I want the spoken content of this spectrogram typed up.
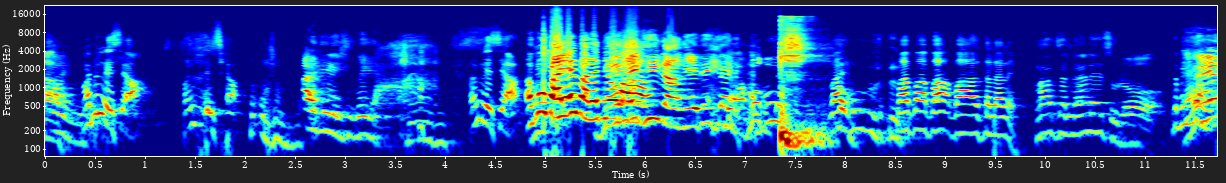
လားဘာဖြစ်လဲဆရာ ဘာဖြစ်လဲဆရာအဲ့ဒီလေးယူလိုက်တာဘာဖြစ်လဲဆရာအခုဘာရိုက်ပါလဲပြောပါငယ်လေးထိတာငယ်လေးကြိုက်မှာမဟုတ်ဘူးဘာဘာဘာဘာဇလန်းလဲ ဘာဇလန်းလဲဆိုတော့သမီးကအဲ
